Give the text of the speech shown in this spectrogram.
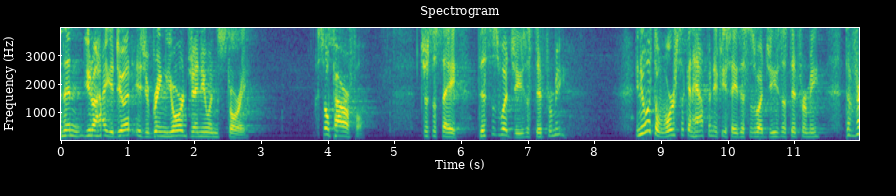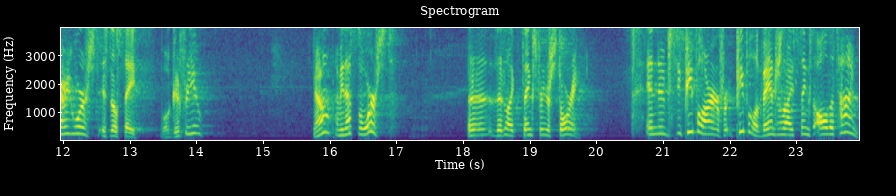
And then you know how you do it is you bring your genuine story. So powerful. Just to say, this is what Jesus did for me. And you know what the worst that can happen if you say, this is what Jesus did for me? The very worst is they'll say, well, good for you. No? I mean, that's the worst. They're, they're like, thanks for your story. And see, people aren't, people evangelize things all the time.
